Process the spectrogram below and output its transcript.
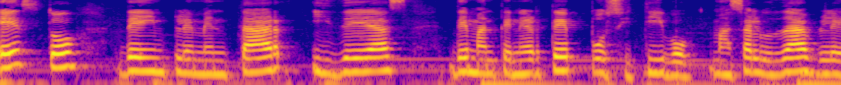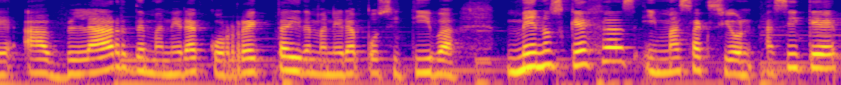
esto de implementar ideas de mantenerte positivo, más saludable, hablar de manera correcta y de manera positiva, menos quejas y más acción. Así que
